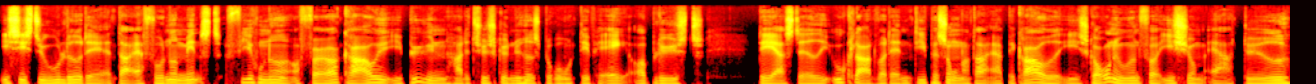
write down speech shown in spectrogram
I sidste uge lød det, at der er fundet mindst 440 grave i byen, har det tyske nyhedsbureau DPA oplyst. Det er stadig uklart, hvordan de personer, der er begravet i skovene uden for Ishum, er døde.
